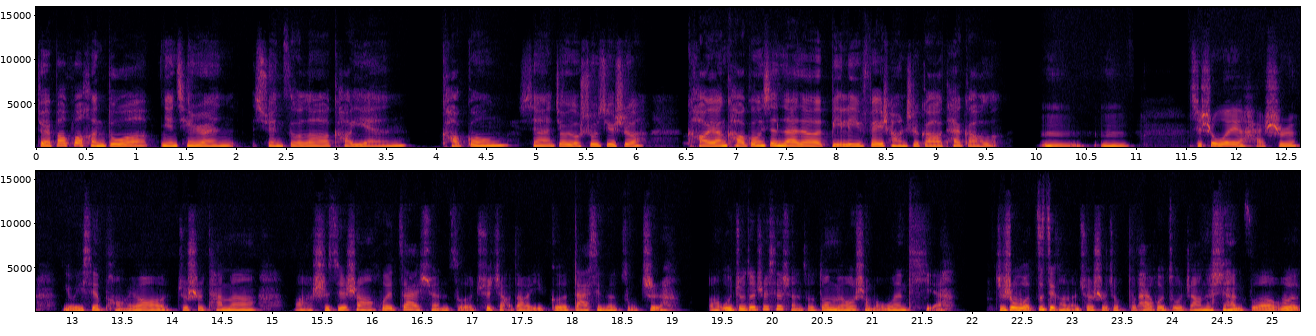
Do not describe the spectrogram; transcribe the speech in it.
对，包括很多年轻人选择了考研、考公，现在就有数据说，考研、考公现在的比例非常之高，太高了。嗯嗯，其实我也还是有一些朋友，就是他们啊，实际上会再选择去找到一个大型的组织。呃，我觉得这些选择都没有什么问题，只是我自己可能确实就不太会做这样的选择。我。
